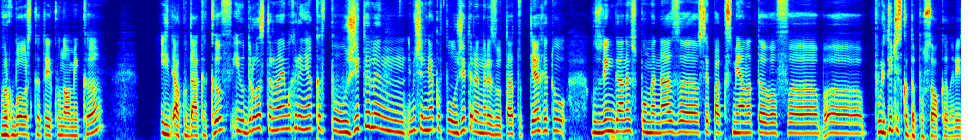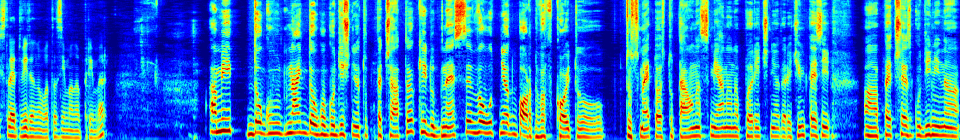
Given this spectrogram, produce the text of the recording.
върху българската економика? И ако да, какъв? И от друга страна имаха ли някакъв положителен, имаше ли някакъв положителен резултат от тях? Ето, господин Ганев спомена за все пак смяната в а, а, политическата посока, нали, след Виденовата зима, например. Ами, дълго, най-дългогодишният отпечатък и до днес е валутният борт, в който то сме, т.е. тотална смяна на паричния, да речим, тези а, 5-6 години на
